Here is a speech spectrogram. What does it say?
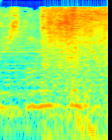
Inhibitor is respawning soon.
